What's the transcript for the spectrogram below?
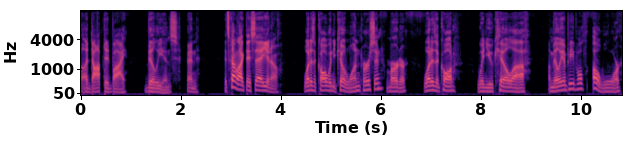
adopted by billions. And it's kind of like they say, you know, what is it called when you killed one person? Murder. What is it called when you kill uh, a million people? Oh, war,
